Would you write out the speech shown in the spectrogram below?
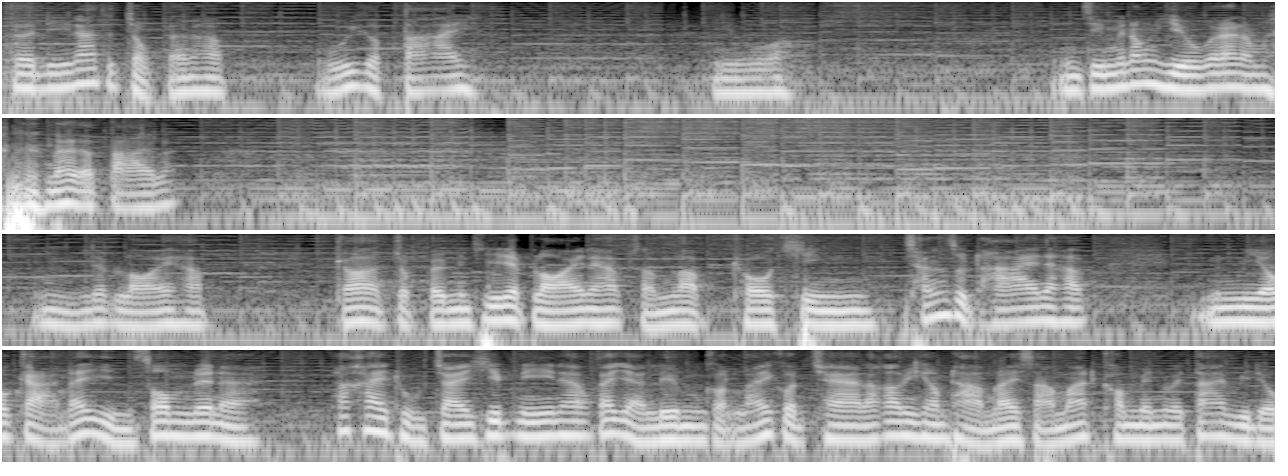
เธอนี้น่าจะจบแล้วนะครับ อุ้ยเกือบตายฮิวจริงๆไม่ต้องฮิวก็ได้นะ น่าจะตายแล้ว อืมเรียบร้อยครับ ก็จบไปเป็นที่เรียบร้อยนะครับสำหรับโทรคิงชั้นสุดท้ายนะครับ มันมีโอกาสได้หินส้มด้วยนะ ถ้าใครถูกใจคลิปนี้นะครับ ก็อย่าลืมกดไลค์กดแชร์แล้วก็มีคำถามอะไรสามารถคอมเมนต์ไว้ใต้วิดีโอ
